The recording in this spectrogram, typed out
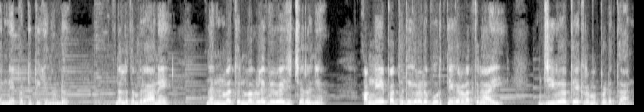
എന്നെ പഠിപ്പിക്കുന്നുണ്ട്. നല്ല തമ്പുരാനെ നന്മ തിന്മകളെ വിവേചിച്ചെറിഞ്ഞ് അങ്ങേ പദ്ധതികളുടെ പൂർത്തീകരണത്തിനായി ജീവിതത്തെ ക്രമപ്പെടുത്താൻ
